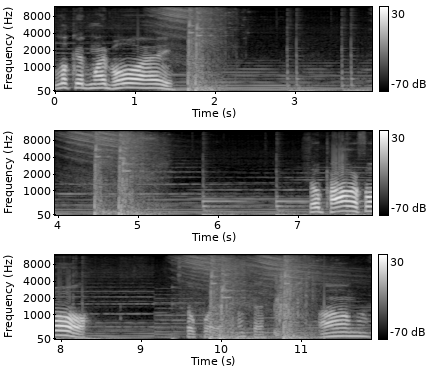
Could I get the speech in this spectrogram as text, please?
Look at my boy. So powerful. Still play it. Okay. Um.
